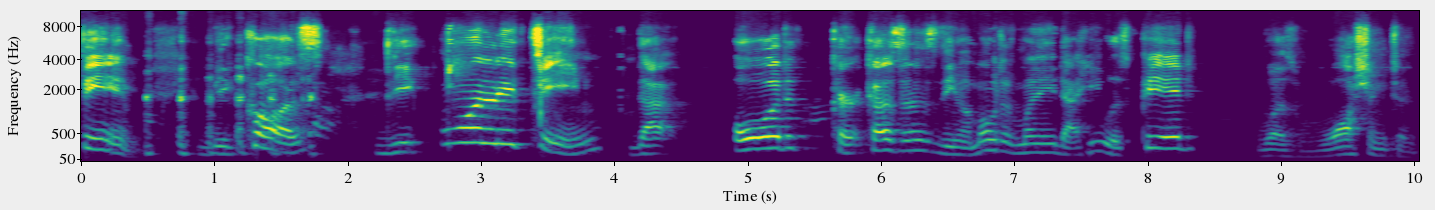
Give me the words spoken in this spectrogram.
fame because the only team that owed Kirk Cousins the amount of money that he was paid was Washington.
